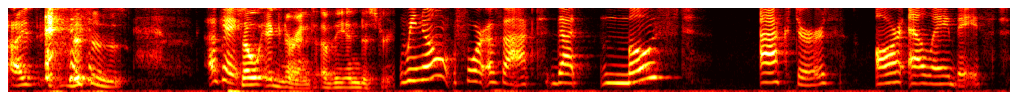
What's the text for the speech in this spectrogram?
I this is okay. so ignorant of the industry. We know for a fact that most actors are LA based.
